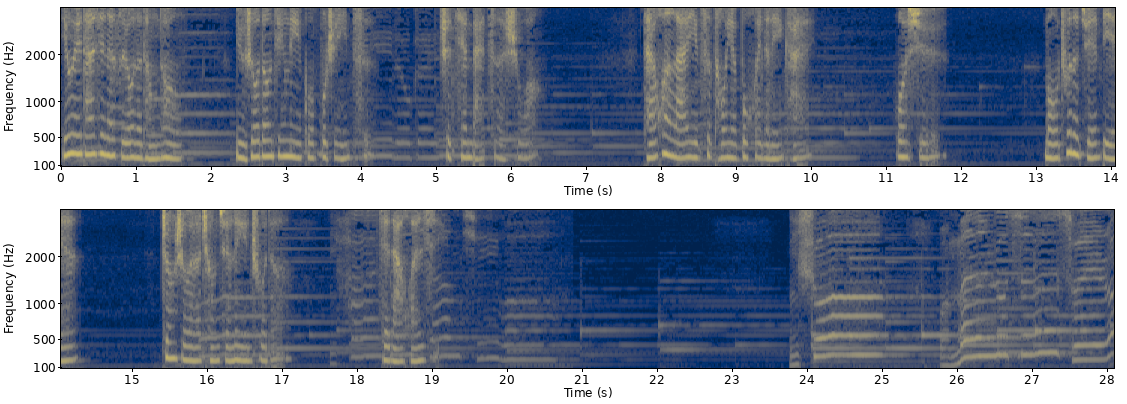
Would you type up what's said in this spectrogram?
因为他现在所有的疼痛。女生都经历过不止一次，是千百次的失望，才换来一次头也不回的离开。或许，某处的诀别，正是为了成全另一处的皆大欢喜。你说我们如此脆弱，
